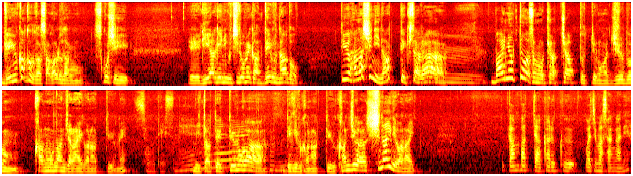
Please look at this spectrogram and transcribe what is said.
原油価格が下がるだろう、少し、えー利上げに打ち止め感出るなどっていう話になってきたら、うん場合によってはそのキャッチアップっていうのが十分可能なんじゃないかなっていうね、そうですね。見立てっていうのができるかなっていう感じがしないではない。頑張って明るく和島さんがね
